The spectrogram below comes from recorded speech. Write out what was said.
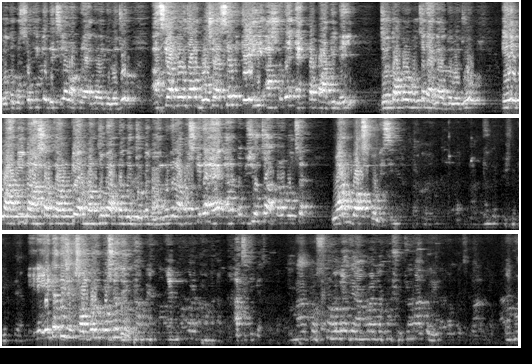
গত বছর থেকে দেখছিলাম আপনারা এগারো টি নিয়োজন আজকে আপনারা যারা বসে আছেন, এই আসলে একটা পার্টি নেই। যেহেতু আপনারা বলছেন এগারো টি নিয়োজন এই পার্টি না আসার কারণকে এর মাধ্যমে আপনাদের জোটে ভাঙ্গনের আভাস কিনা এক আরেকটা বিষয় হচ্ছে আপনারা বলছেন ওয়ান বক্স পলিসি এটাতে সম্পর্ক প্রশ্ন দেখুন। আচ্ছা ঠিক আছে। ওনার প্রশ্ন হলো যে আমরা যখন সূচনা করি তখন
